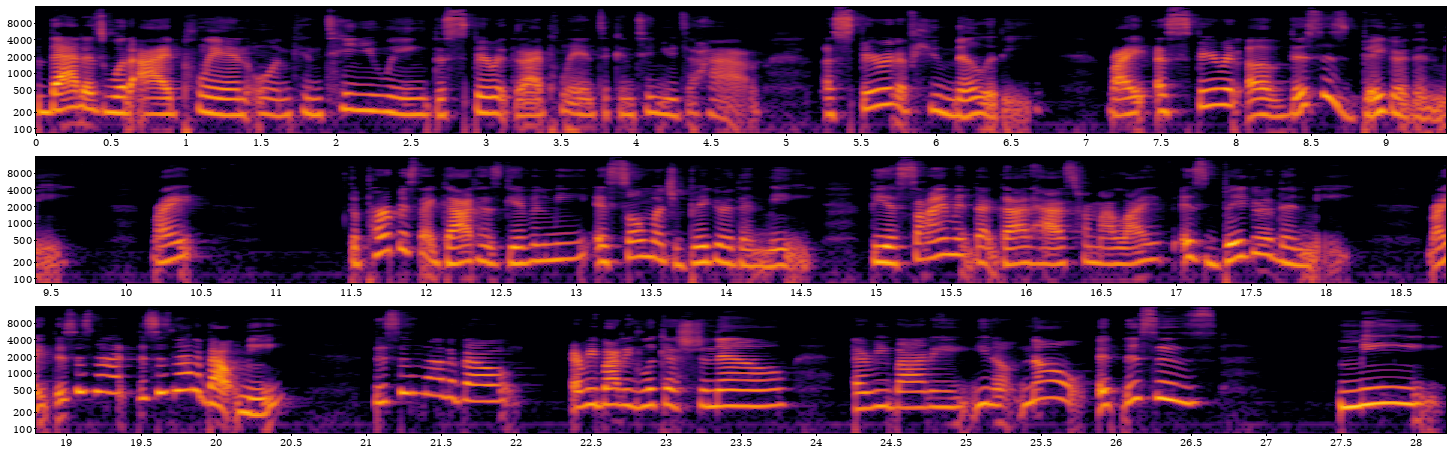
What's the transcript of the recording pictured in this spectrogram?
that is what I plan on continuing the spirit that I plan to continue to have a spirit of humility, right? A spirit of this is bigger than me right? The purpose that God has given me is so much bigger than me. The assignment that God has for my life is bigger than me. Right? This is not this is not about me. This is not about everybody look at Chanel, everybody, you know, no, it, this is me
